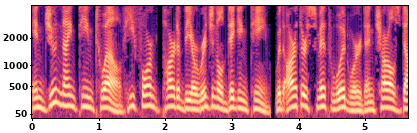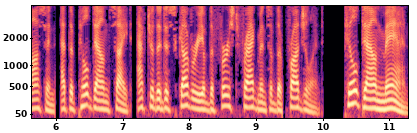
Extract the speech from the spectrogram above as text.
In June 1912 he formed part of the original digging team, with Arthur Smith Woodward and Charles Dawson, at the Piltdown site, after the discovery of the first fragments of the fraudulent Piltdown man.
